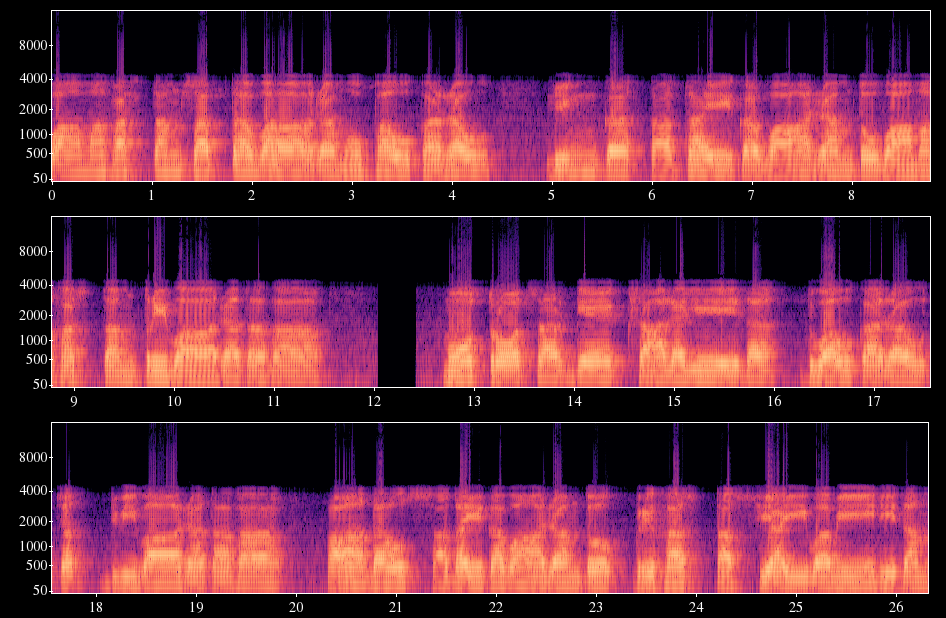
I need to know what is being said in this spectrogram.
वामहस्तं सप्तवारमुभौ करौ लिङ्क तथैकवारं तु वामहस्तं त्रिवारतः। मूत्रोत्सर्गे क्षालयेद द्वौ करौ च द्विवारतः पादौ सदैकवारं तु गृहस्तस्यैव मीरिदम्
